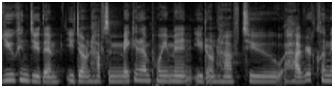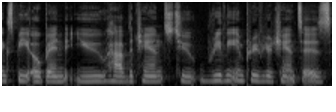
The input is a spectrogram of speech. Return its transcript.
you can do them. You don't have to make an appointment. You don't have to have your clinics be opened. You have the chance to really improve your chances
